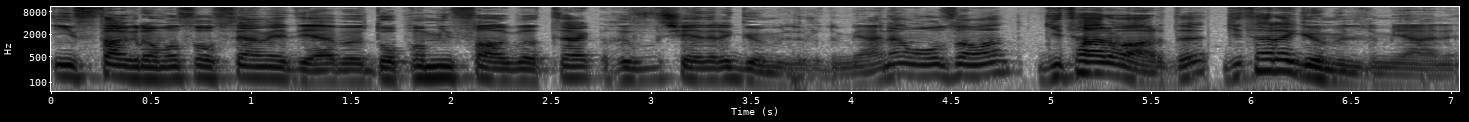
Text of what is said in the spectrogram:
Instagram'a, sosyal medyaya böyle dopamin salgılatarak hızlı şeylere gömülürdüm yani ama o zaman gitar vardı. Gitara gömüldüm yani.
